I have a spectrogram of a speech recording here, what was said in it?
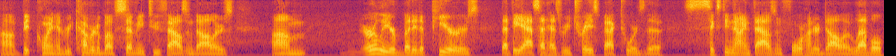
Uh, Bitcoin had recovered above $72,000 um, earlier, but it appears that the asset has retraced back towards the $69,400 level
